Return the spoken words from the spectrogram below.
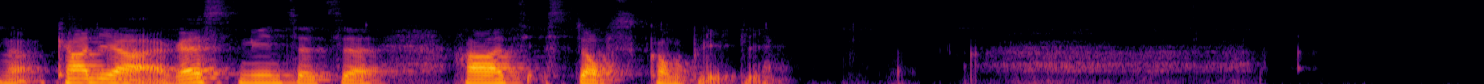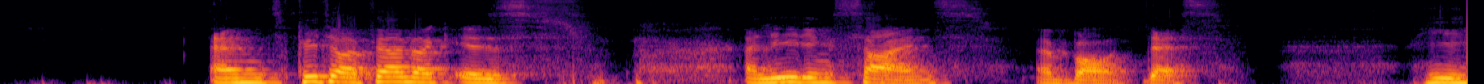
Now, cardiac arrest means that the heart stops completely. And Peter Fernwick is a leading science about death. He,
